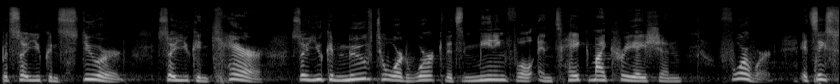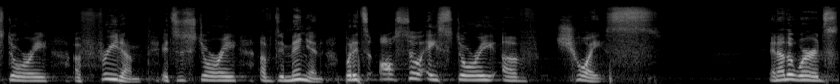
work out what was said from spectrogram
but so you can steward, so you can care, so you can move toward work that's meaningful and take my creation forward. It's a story of freedom, it's a story of dominion, but it's also a story of choice. In other words,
